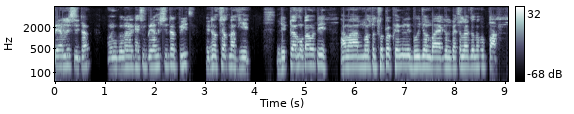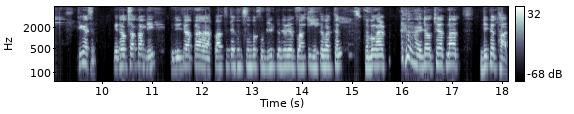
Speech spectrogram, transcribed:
বিয়াল্লিশ লিটার আমি বললাম একশো বিয়াল্লিশ লিটার ফ্রিজ এটা হচ্ছে আপনার ভিট ভিটটা মোটামুটি আমার মতো ছোট ফ্যামিলি দুইজন বা একজন ব্যাচেলার জন্য খুব পার ঠিক আছে? এটা হচ্ছে আপনার ডিপ ডিপে আপনার প্লাস্টিকটা খুব সুন্দর ফুড গ্রিড প্লাস্টিক দিতে পারছেন এবং আর এটা হচ্ছে আপনার ডিপের থাক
